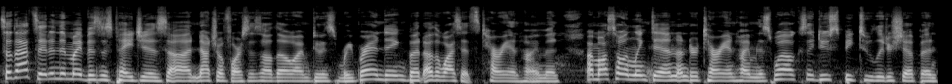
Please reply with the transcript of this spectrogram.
So that's it. And then my business page is uh, Natural Forces, although I'm doing some rebranding, but otherwise it's Terri Ann Heiman. I'm also on LinkedIn under Terri Ann Heiman as well because I do speak to leadership and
